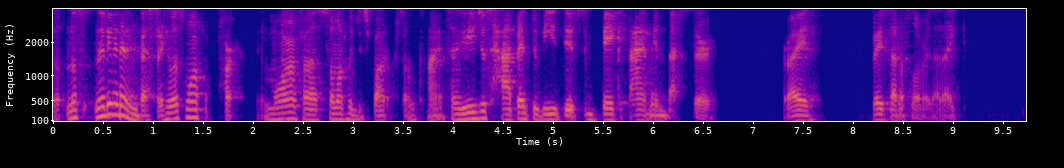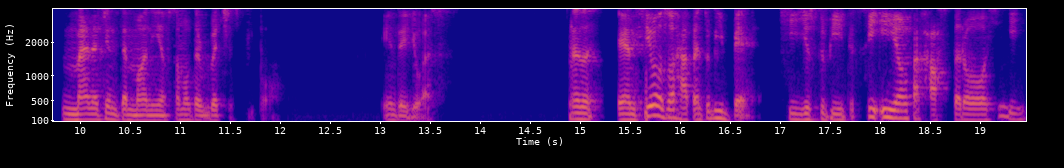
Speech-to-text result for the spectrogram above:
Not, not even an investor. He was more of a part, more of a someone who just brought up some clients, and he just happened to be this big time investor, right? Based out of Florida, like managing the money of some of the richest people in the U.S. And, and he also happened to be big. He used to be the CEO of a hospital. He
